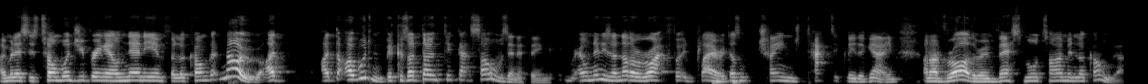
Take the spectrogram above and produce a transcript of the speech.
I mean, it says, Tom, would you bring El Elneny in for Lokonga? No, I, I, I, wouldn't because I don't think that solves anything. Elneny's another right footed player. It doesn't change tactically the game. And I'd rather invest more time in Lokonga.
